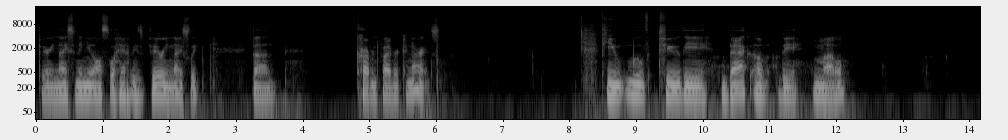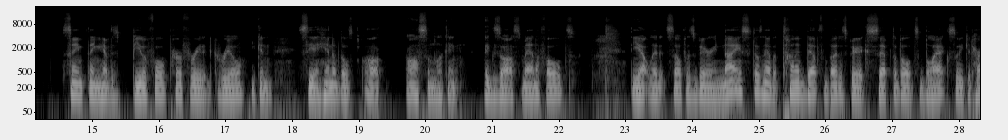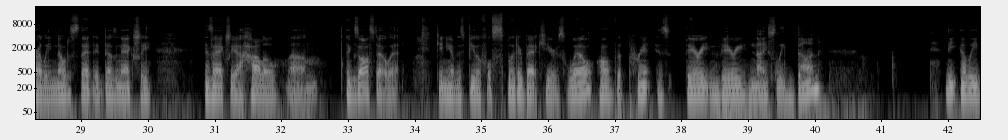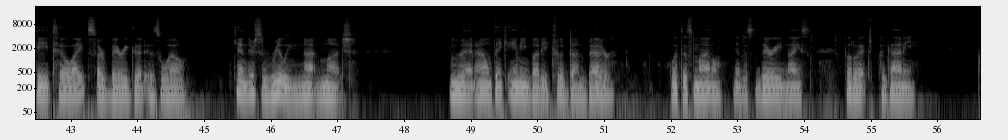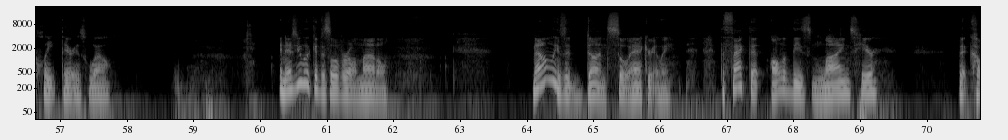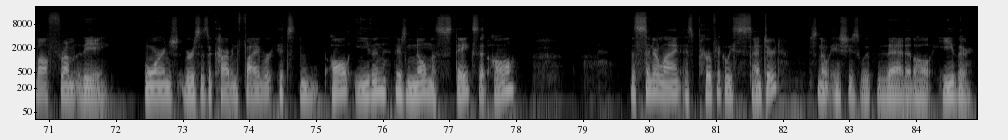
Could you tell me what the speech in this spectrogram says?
Very nice. And then you also have these very nicely done carbon fiber canards. If you move to the back of the model, same thing. You have this beautiful perforated grille. You can see a hint of those awesome looking exhaust manifolds. The outlet itself is very nice. It doesn't have a ton of depth, but it's very acceptable. It's black, so you could hardly notice that it doesn't actually is actually a hollow um, exhaust outlet. Again, you have this beautiful splitter back here as well. All of the print is very, very nicely done. The LED tail lights are very good as well. Again, there's really not much that I don't think anybody could have done better with this model. You have this very nice photo etch Pagani plate there as well. And as you look at this overall model, not only is it done so accurately, the fact that all of these lines here that cut off from the orange versus the carbon fiber, it's all even. There's no mistakes at all. The center line is perfectly centered. There's no issues with that at all either.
